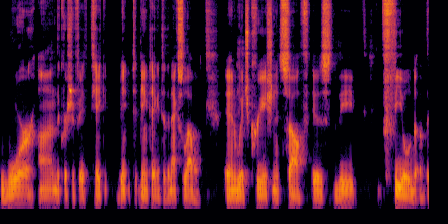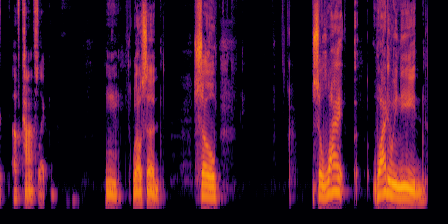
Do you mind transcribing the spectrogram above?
war on the Christian faith take, being, being taken to the next level, in which creation itself is the field of the of conflict. Mm, well said. So so why why do we need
